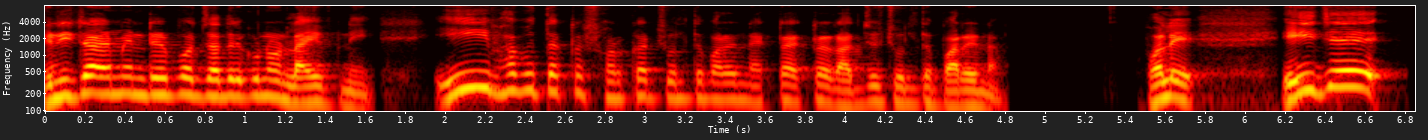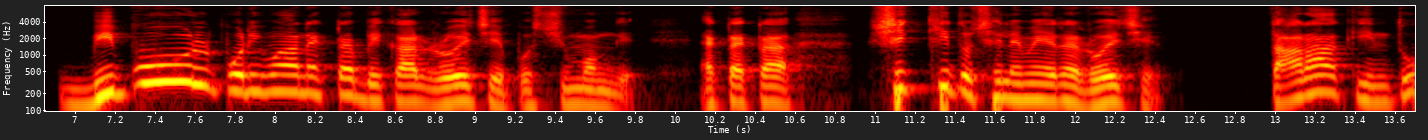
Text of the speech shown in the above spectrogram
রিটায়ারমেন্টের পর যাদের কোনো লাইফ নেই। এইভাবে তো একটা সরকার চলতে পারে না, একটা একটা রাজ্য চলতে পারে না। ফলে এই যে বিপুল পরিমাণ একটা বেকার রয়েছে পশ্চিমবঙ্গে, একটা একটা শিক্ষিত ছেলেমেয়েরা রয়েছে, তারা কিন্তু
